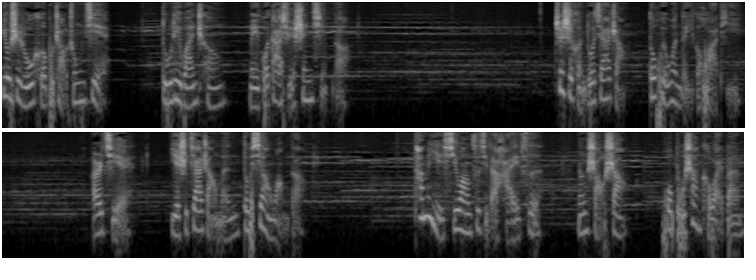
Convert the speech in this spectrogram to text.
又是如何不找中介，独立完成美国大学申请的？这是很多家长都会问的一个话题。而且，也是家长们都向往的。他们也希望自己的孩子能少上或不上课外班，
